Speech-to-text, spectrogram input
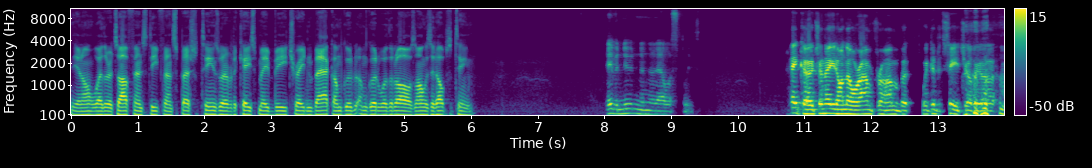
you know, whether it's offense, defense, special teams, whatever the case may be, trading back, I'm good. I'm good with it all as long as it helps the team. David Newton and then Ellis, please. Hey, Coach. I know you don't know where I'm from, but we did see each other. Uh,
